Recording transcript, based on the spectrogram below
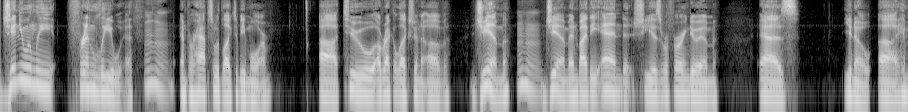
genuinely friendly with, mm-hmm. and perhaps would like to be more. Uh, to a recollection of Jim, Mm-hmm. Jim, and by the end, she is referring to him as you know, uh, him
